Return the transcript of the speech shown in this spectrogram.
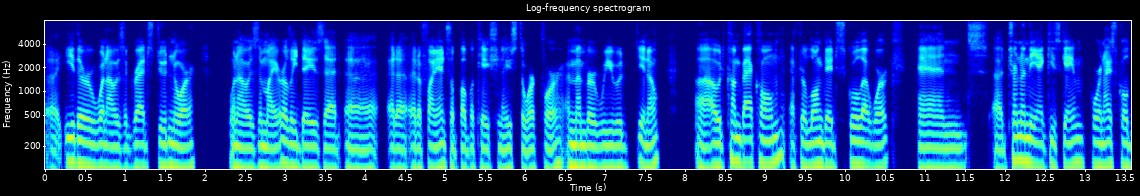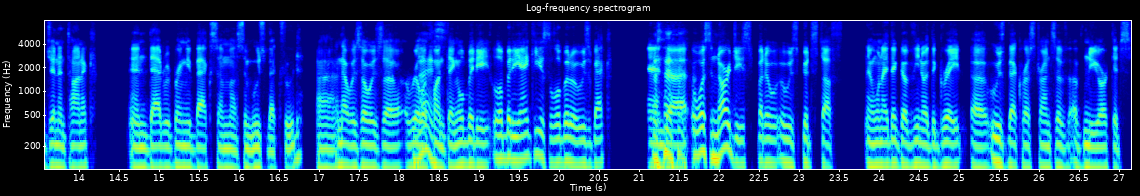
uh, either when I was a grad student or when I was in my early days at uh, at a at a financial publication I used to work for. I remember we would, you know, uh, I would come back home after a long day at school at work and uh, turn on the Yankees game, pour a nice cold gin and tonic, and Dad would bring me back some uh, some Uzbek food, uh, and that was always a, a really nice. fun thing. A little bit, of, a little bit of Yankees, a little bit of Uzbek, and uh, it wasn't Nargis, but it, it, was good stuff. And when I think of you know the great uh, Uzbek restaurants of, of New York, it's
